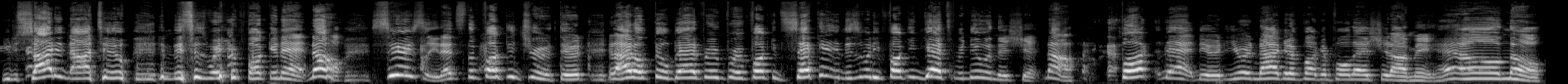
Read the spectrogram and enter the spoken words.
you decided not to, and this is where you're fucking at. No, seriously, that's the fucking truth, dude. And I don't feel bad for him for a fucking second, and this is what he fucking gets for doing this shit. Nah, fuck that, dude. You're not gonna fucking pull that shit on me. Hell no.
